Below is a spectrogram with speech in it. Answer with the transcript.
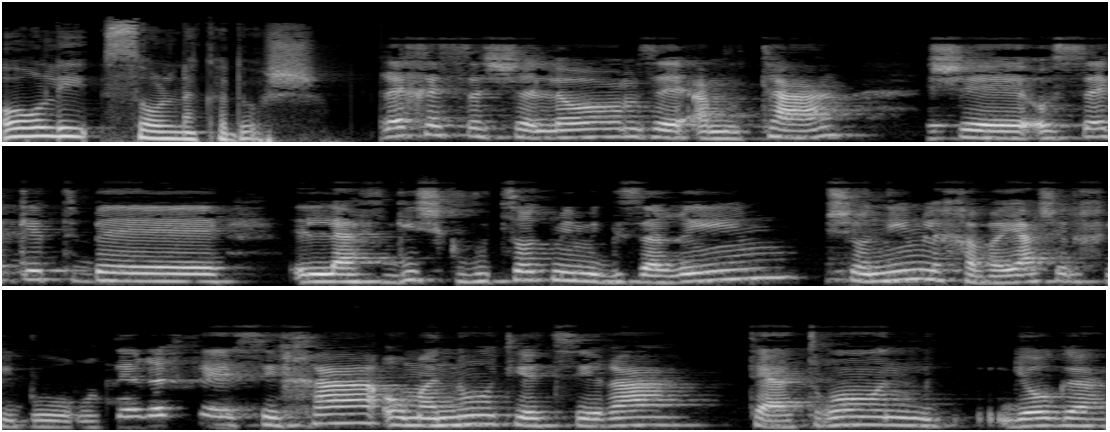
אורלי סולנה קדוש. רכס השלום זה עמותה שעוסקת בלהפגיש קבוצות ממגזרים שונים לחוויה של חיבור. דרך אה, שיחה, אומנות, יצירה, תיאטרון, יוגה.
